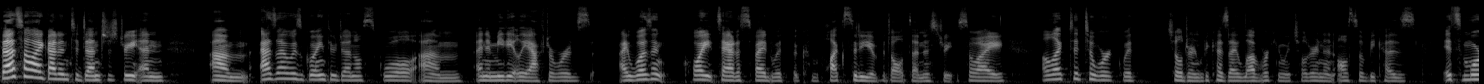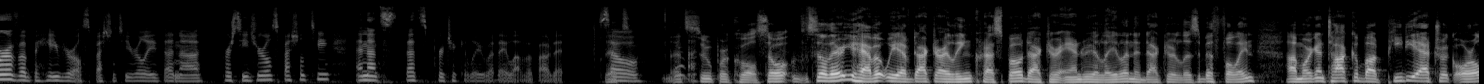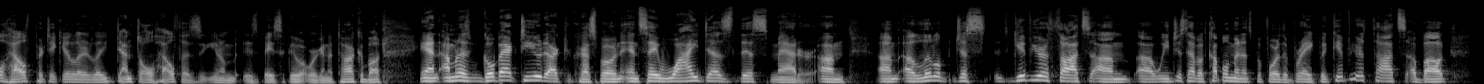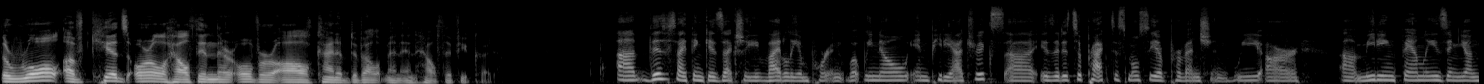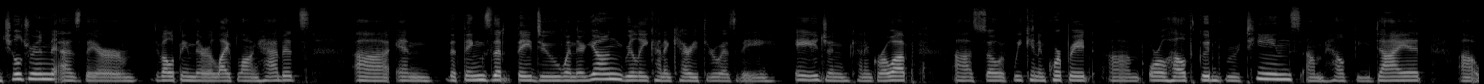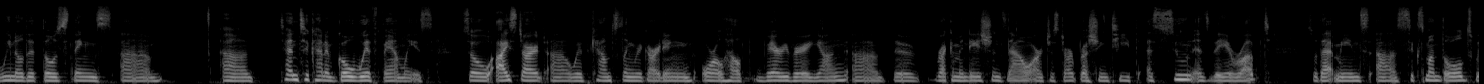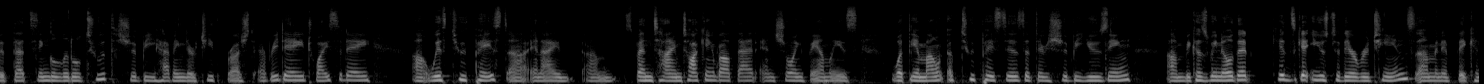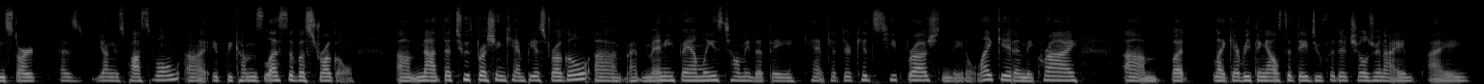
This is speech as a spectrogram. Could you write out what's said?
that's how I got into dentistry. And um, as I was going through dental school um, and immediately afterwards, I wasn't quite satisfied with the complexity of adult dentistry. So I elected to work with children because I love working with children and also because it's more of a behavioral specialty really than a procedural specialty and that's that's particularly what I love about it. So That's super cool. So, so there you have it. We have Dr. Eileen Crespo, Dr. Andrea Leyland, and Dr. Elizabeth Fulling. Um, we're going to talk about pediatric oral health, particularly dental health, as you know, is basically what we're going to talk about. And I'm going to go back to you, Dr. Crespo, and, and say why does this matter? Um, um, a little, just give your thoughts. Um, uh, we just have a couple minutes before the break, but give your thoughts about the role of kids' oral health in their overall kind of development and health, if you could. Uh, this, I think, is actually vitally important. What we know in pediatrics uh, is that it's a practice mostly of prevention. We are uh, meeting families and young children as they are developing their lifelong habits. Uh, and the things that they do when they're young really kind of carry through as they age and kind of grow up. Uh, so, if we can incorporate um, oral health, good routines, um, healthy diet, uh, we know that those things um, tend to kind of go with families. So I start uh, with counseling regarding oral health very, very young. Uh, the recommendations now are to start brushing teeth as soon as they erupt. So that means uh, six month olds with that single little tooth should be having their teeth brushed every day, twice a day. Uh, with toothpaste, uh, and I um, spend time talking about that and showing families what the amount of toothpaste is that they should be using, um, because we know that kids get used to their routines, um, and if they can start as young as possible, uh, it becomes less of a struggle. Um, not that toothbrushing can't be a struggle. Uh, many families tell me that they can't get their kids' teeth brushed and they don't like it and they cry. Um, but like everything else that they do for their children, I, I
